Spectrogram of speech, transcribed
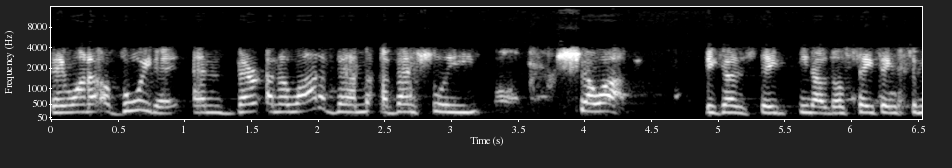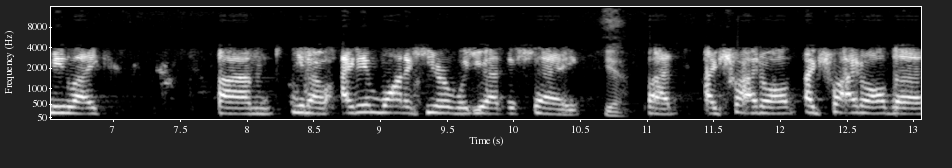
they want to avoid it. And, there, and a lot of them eventually show up because they, you know, they'll say things to me like, um, you know, I didn't want to hear what you had to say. Yeah. But I tried all, I tried all the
